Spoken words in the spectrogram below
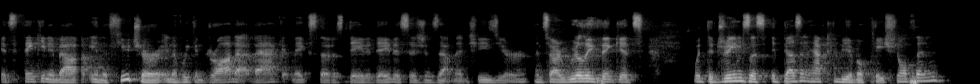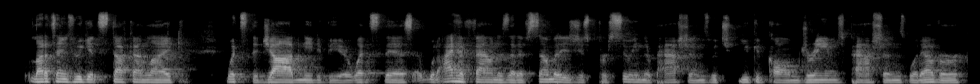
it's thinking about in the future and if we can draw that back it makes those day-to-day decisions that much easier. And so i really think it's with the dreams list it doesn't have to be a vocational thing. A lot of times we get stuck on like what's the job need to be or what's this? What i have found is that if somebody is just pursuing their passions which you could call them dreams passions whatever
